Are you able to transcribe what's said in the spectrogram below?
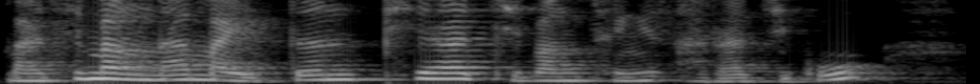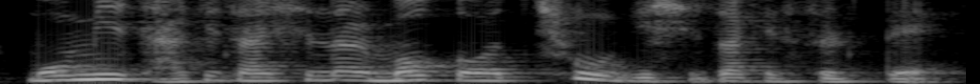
마지막 남아있던 피하 지방층이 사라지고 몸이 자기 자신을 먹어 치우기 시작했을 때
